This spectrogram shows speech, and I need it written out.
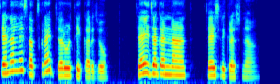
ચેનલને સબસ્ક્રાઈબ જરૂરથી કરજો. જય જગન્નાથ, જય શ્રી કૃષ્ણ.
